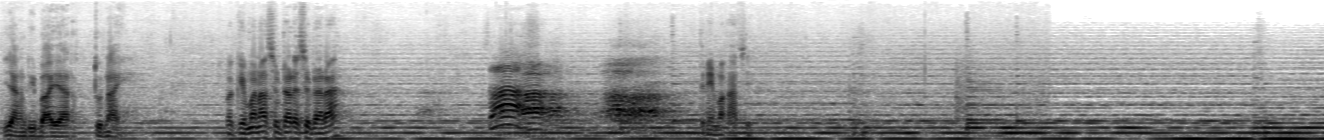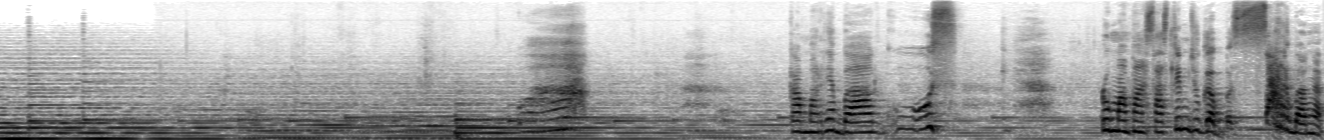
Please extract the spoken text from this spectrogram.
yang dibayar tunai. Bagaimana saudara-saudara? Terima kasih. Wah, kamarnya bagus. Rumah Mas Taslim juga besar banget.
